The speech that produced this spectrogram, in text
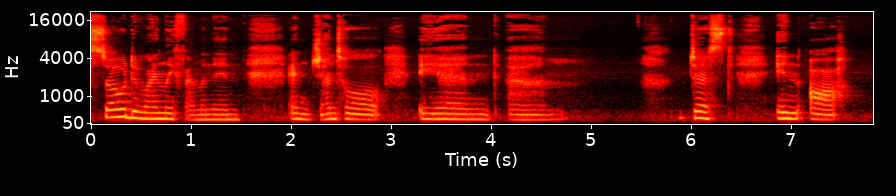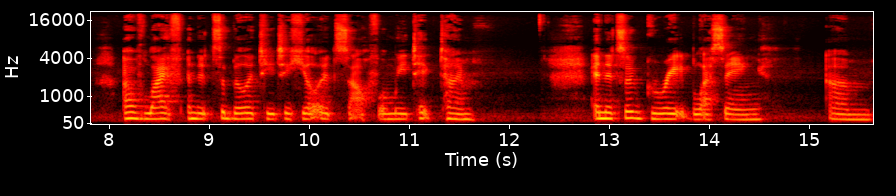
so divinely feminine and gentle and um, just in awe of life and its ability to heal itself when we take time. And it's a great blessing. Um,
